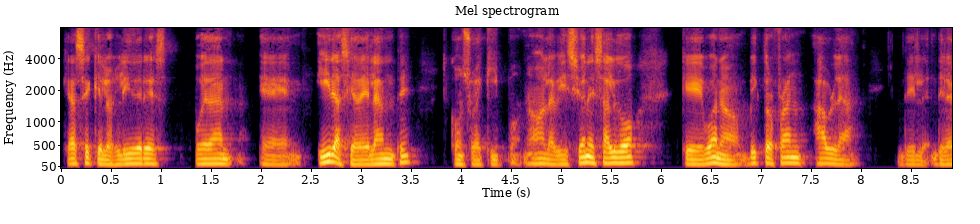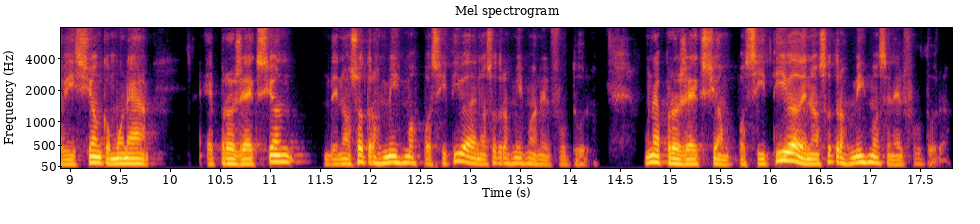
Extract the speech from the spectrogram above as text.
que hace que los líderes puedan eh, ir hacia adelante con su equipo. ¿no? La visión es algo que, bueno, Víctor Frank habla de, la visión como una eh, proyección de nosotros mismos, positiva de nosotros mismos en el futuro. Una proyección positiva de nosotros mismos en el futuro.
